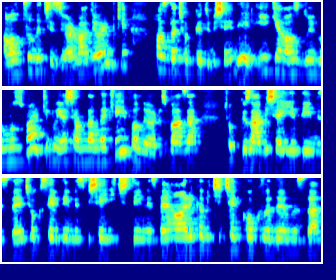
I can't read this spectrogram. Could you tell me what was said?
altını çiziyorum. Diyorum ki haz da çok kötü bir şey değil. İyi ki haz duygumuz var ki bu yaşamdan da keyif alıyoruz. Bazen çok güzel bir şey yediğimizde, çok sevdiğimiz bir şey içtiğimizde, harika bir çiçek kokladığımızda.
